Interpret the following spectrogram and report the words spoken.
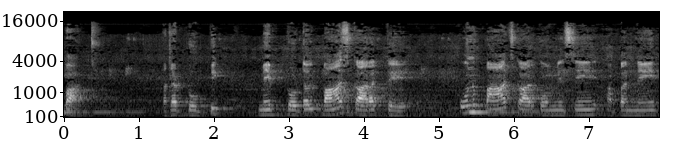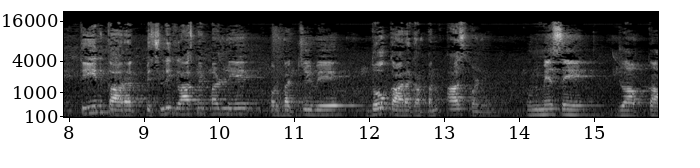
पार्ट मतलब टॉपिक में टोटल पाँच कारक थे। उन पाँच कारकों में से अपन ने तीन कारक पिछली क्लास में पढ़ लिए और बच्चे हुए दो कारक अपन आज पढ़े उनमें से जो आपका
